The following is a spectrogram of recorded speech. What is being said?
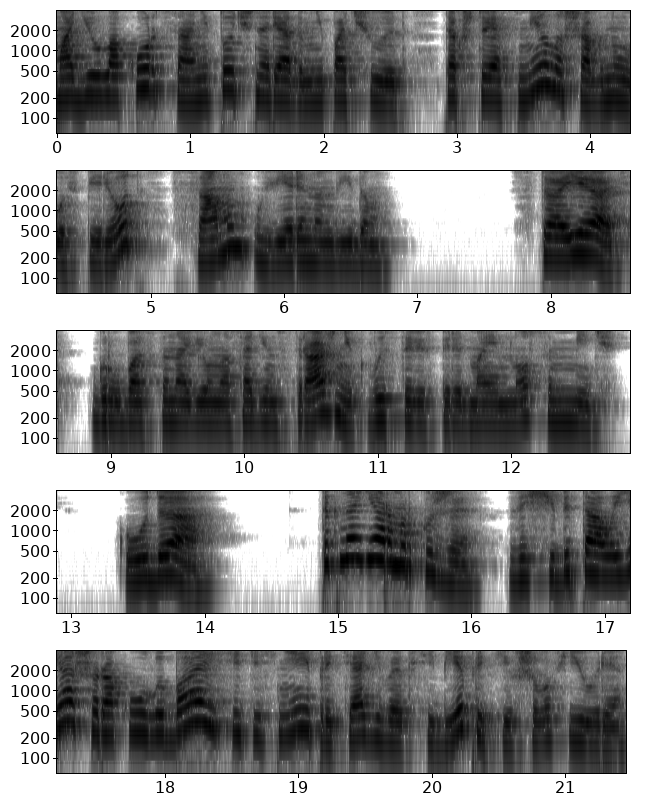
Магию лакорца они точно рядом не почуют, так что я смело шагнула вперед с самым уверенным видом. «Стоять!» — грубо остановил нас один стражник, выставив перед моим носом меч. «Куда?» «Так на ярмарку же!» — защебетала я, широко улыбаясь и теснее притягивая к себе притихшего Фьюри.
